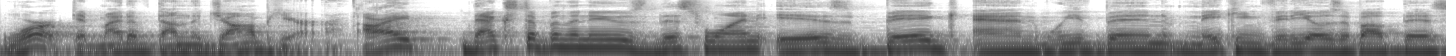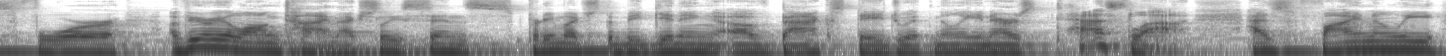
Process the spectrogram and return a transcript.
worked. It might have done the job here. All right, next up in the news, this one is big, and we've been making videos about this for a very long time, actually since pretty much the beginning of Backstage with Millionaires. Tesla has finally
